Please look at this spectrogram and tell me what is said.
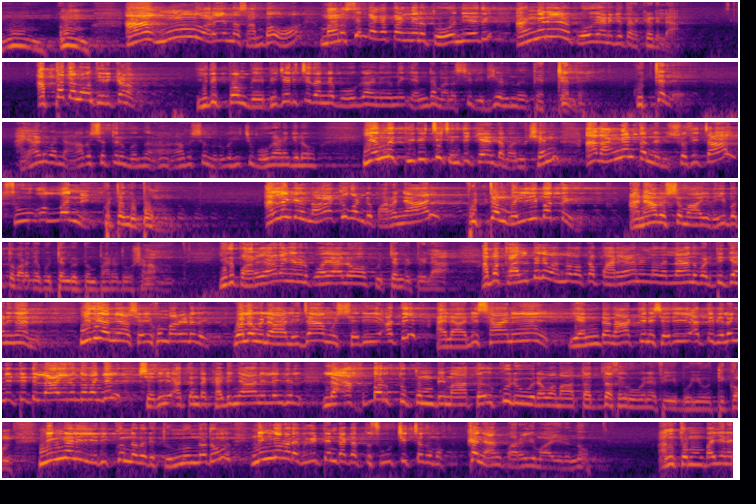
ആ എന്ന് പറയുന്ന സംഭവം മനസ്സിന്റെ അകത്ത് അങ്ങനെ തോന്നിയത് അങ്ങനെയാണ് പോവുകയാണെങ്കിൽ തിരക്കിടില്ല. അപ്പൊ തന്നെ തിരിക്കണം. ഇതിപ്പം വ്യഭിചരിച്ച് തന്നെ പോവുകയാണ് എന്ന് എന്റെ മനസ്സിൽ വിധി എഴുതുന്നത് തെറ്റല്ലേ? കുറ്റല്ലേ? അയാൾ വല്ല ആവശ്യത്തിനും വന്ന് ആ ആവശ്യം നിർവഹിച്ചു പോകുകയാണെങ്കിലോ? എന്ന് തിരിച്ച് ചിന്തിക്കേണ്ട മനുഷ്യൻ അതങ്ങനെ തന്നെ വിശ്വസിച്ചാൽ സൂന്നെ കുറ്റം കിട്ടും. അല്ലെങ്കിൽ നാക്കുകൊണ്ട് പറഞ്ഞാൽ കുറ്റം റീബത്ത് അനാവശ്യമായ റീബത്ത് പറഞ്ഞ കുറ്റം കിട്ടും പരദൂഷണം. ഇത് പറയാതെ അങ്ങനെ പോയാലോ? കുറ്റം കിട്ടില്ല അപ്പൊ കൽബിൽ വന്നതൊക്കെ പറയാനുള്ളതല്ല എന്ന് പഠിപ്പിക്കുകയാണ് ഞാൻ. ഇത് തന്നെയാ ഷെയ്ഖും പറയണത്. എന്റെ നാക്കിന് ശരീഅത്ത് വിലങ്ങിട്ടിട്ടില്ലായിരുന്നുവെങ്കിൽ ശരീഅത്തിന്റെ കടിഞ്ഞാനില്ലെങ്കിൽ നിങ്ങൾ ഈ ഇരിക്കുന്നവർ തിന്നുന്നതും നിങ്ങളുടെ വീട്ടിന്റെ അകത്ത് സൂക്ഷിച്ചതുമൊക്കെ ഞാൻ പറയുമായിരുന്നു. അന്തും ബൈന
